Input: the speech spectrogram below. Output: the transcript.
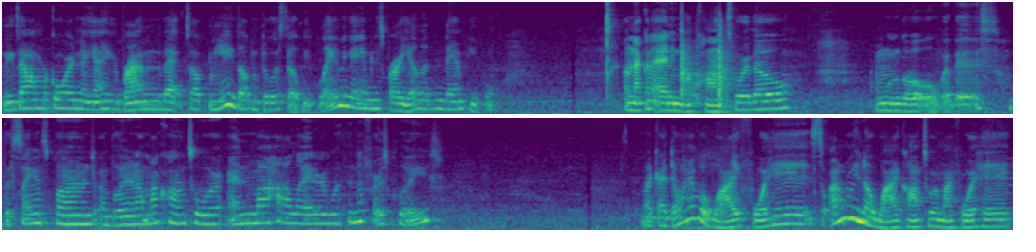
anytime I'm recording and y'all hear Brian in the back talking, he ain't talking to himself. He's playing the game and he's probably yelling at the damn people. I'm not gonna add any more contour though. I'm gonna go over this the same sponge. I'm blending out my contour and my highlighter within the first place. Like I don't have a wide forehead, so I don't really know why contour my forehead.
